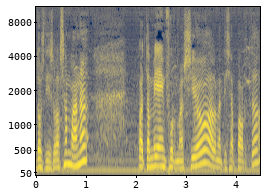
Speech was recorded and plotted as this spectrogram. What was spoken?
dos dies a la setmana, però també hi ha informació a la mateixa porta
